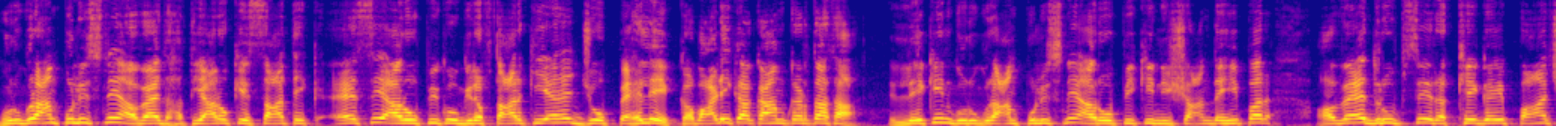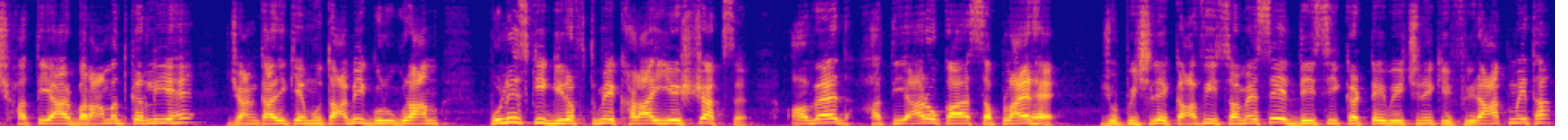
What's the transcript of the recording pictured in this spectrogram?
गुरुग्राम पुलिस ने अवैध हथियारों के साथ एक ऐसे आरोपी को गिरफ़्तार किया है जो पहले कबाड़ी का काम करता था। लेकिन गुरुग्राम पुलिस ने आरोपी की निशानदेही पर अवैध रूप से रखे गए पाँच हथियार बरामद कर लिए हैं। जानकारी के मुताबिक गुरुग्राम पुलिस की गिरफ्त में खड़ा ये शख्स अवैध हथियारों का सप्लायर है, जो पिछले काफ़ी समय से देसी कट्टे बेचने की फिराक में था।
